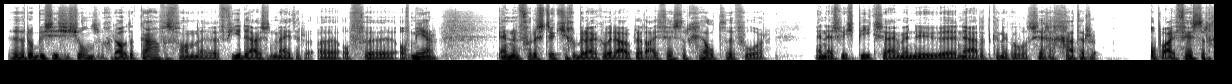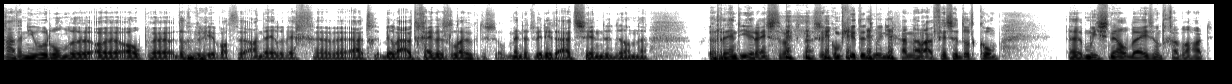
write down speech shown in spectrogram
robuuste stations, grote kavels van eh 4000 meter eh, of, eh, of meer. En voor een stukje gebruiken we daar ook dat iVester geld eh, voor. En as we speak zijn we nu, eh, nou ja, dat kan ik ook wel zeggen, gaat er op iVester gaat een nieuwe ronde eh, open. Dat we weer wat aandelen weg uit, willen uitgeven. Dat is leuk. Dus op het moment dat we dit uitzenden, dan rent iedereen straks naar zijn computer toe en die gaat naar iVester.com. Moet je snel bezig, want het gaat wel hard.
